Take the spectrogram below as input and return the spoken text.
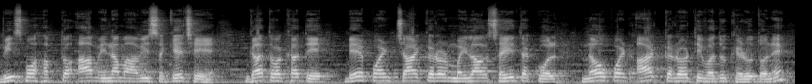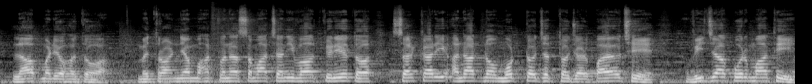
વીસમો હપ્તો આ મહિનામાં આવી શકે છે. ગત વખતે બે પોઈન્ટ ચાર કરોડ મહિલાઓ સહિત કુલ નવ પોઈન્ટ આઠ કરોડથી વધુ ખેડૂતોને લાભ મળ્યો હતો. મિત્રો, અન્ય મહત્વના સમાચારની વાત કરીએ તો સરકારી અનાજનો મોટો જથ્થો ઝડપાયો છે. વિજાપુરમાંથી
